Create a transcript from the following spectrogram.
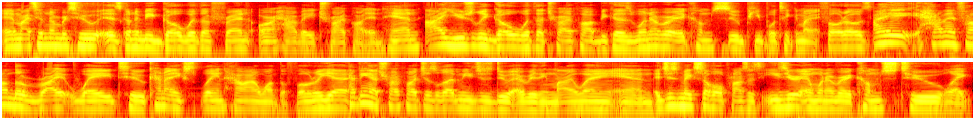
And my tip number two is going to be go with a friend friend or have a tripod in hand. I usually go with a tripod because whenever it comes to people taking my photos, I haven't found the right way to kind of explain how I want the photo yet. Having a tripod just let me just do everything my way and it just makes the whole process easier and whenever it comes to like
